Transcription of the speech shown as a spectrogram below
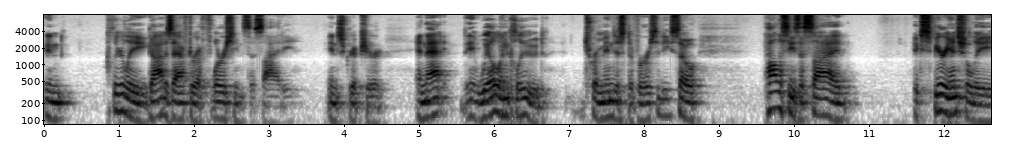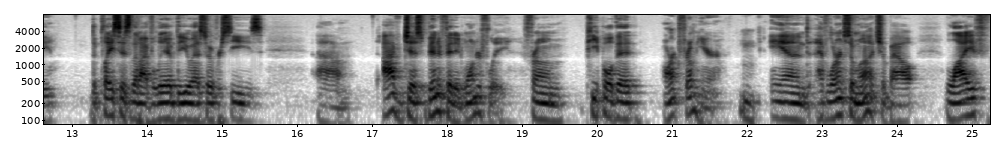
in clearly God is after a flourishing society in scripture and that it will include tremendous diversity. So policies aside, experientially the places that I've lived, the U.S. overseas, um, I've just benefited wonderfully from people that aren't from here mm. and have learned so much about life,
